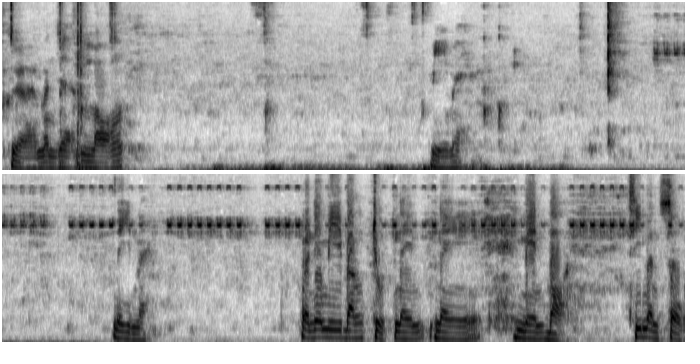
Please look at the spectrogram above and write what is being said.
เผื่อมันจะร้อง มีไหม ได้ยินไหม มันจะมีบางจุดในในเมนบอร์ดที่มันส่ง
